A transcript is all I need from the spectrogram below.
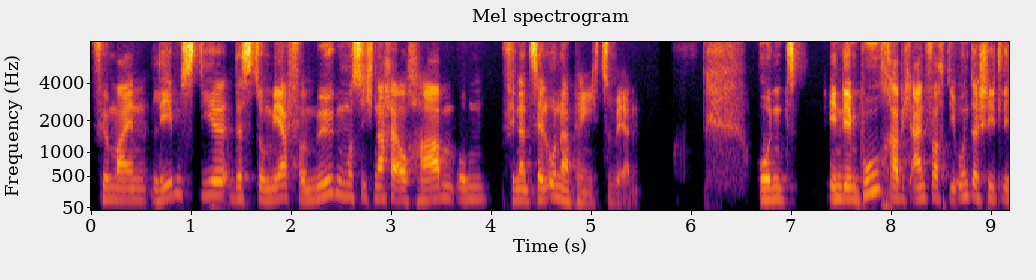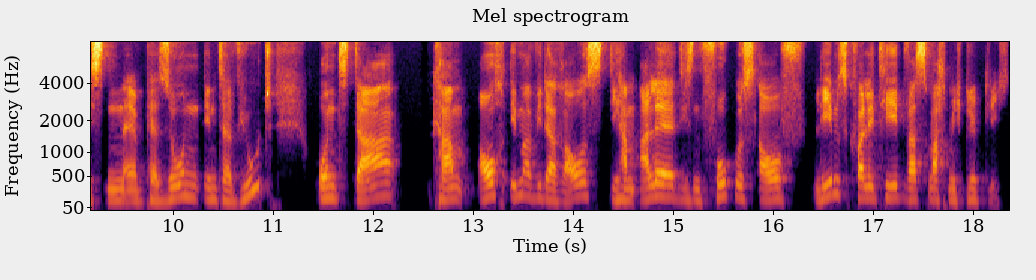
für meinen Lebensstil, desto mehr Vermögen muss ich nachher auch haben, um finanziell unabhängig zu werden. Und in dem Buch habe ich einfach die unterschiedlichsten äh, Personen interviewt und da kam auch immer wieder raus, die haben alle diesen Fokus auf Lebensqualität, was macht mich glücklich.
